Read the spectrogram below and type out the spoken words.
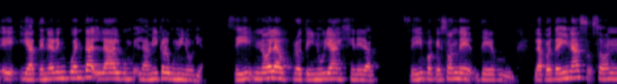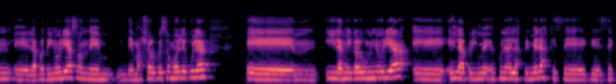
eh, y a tener en cuenta la, la microalbuminuria, ¿sí? No la proteinuria en general, ¿sí? Porque son de, de las proteínas son, eh, la proteinuria son de, mayor peso molecular em, y la microalbuminuria eh, es, la es una de las primeras que se, que se,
